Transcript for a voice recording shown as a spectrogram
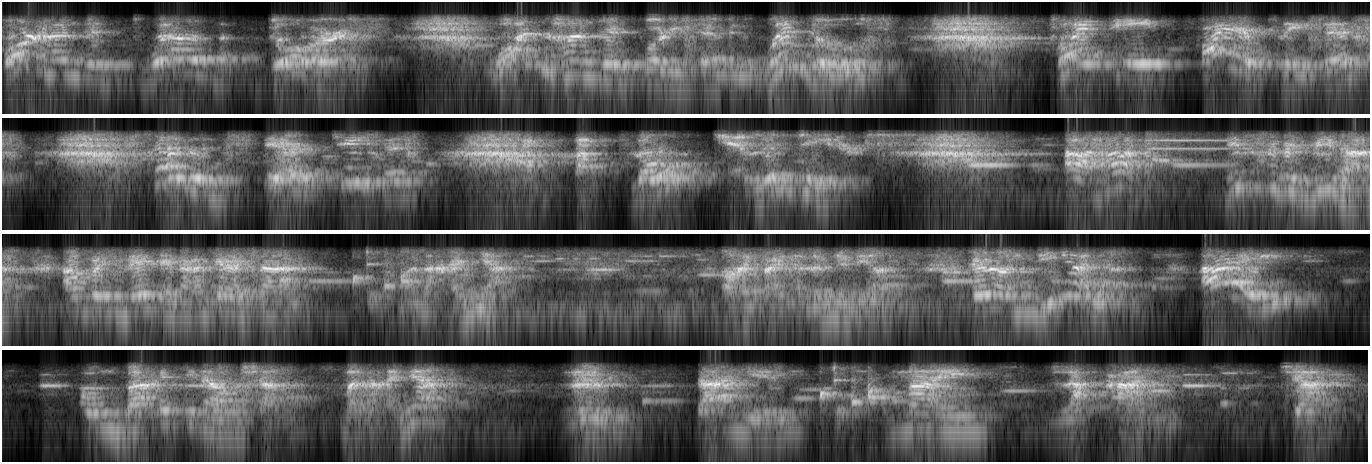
412 doors, 147 windows, 28 fireplaces, 7 staircases, at tatlong elevators. Aha! Dito sa Pilipinas, ang presidente nakatira sa Malacanang. Okay, fine. Alam niyo na yun. Pero hindi niyo alam ay kung bakit tinawag siyang Malacanang. Hmm. Dahil may lakan dyan.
